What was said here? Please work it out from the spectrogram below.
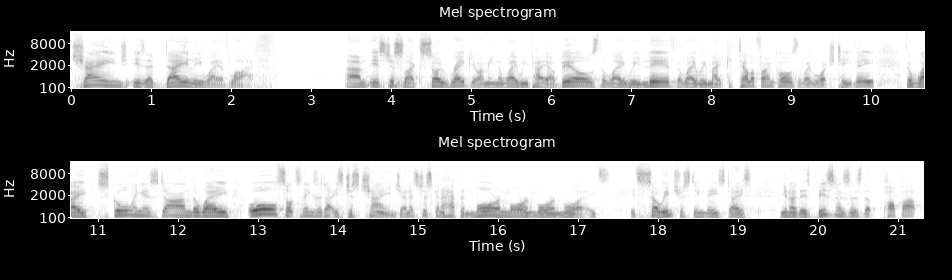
change is a daily way of life. Um, it's just like so regular. I mean, the way we pay our bills, the way we live, the way we make telephone calls, the way we watch TV, the way schooling is done, the way all sorts of things are done. It's just change. And it's just going to happen more and more and more and more. It's, it's so interesting these days. You know, there's businesses that pop up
